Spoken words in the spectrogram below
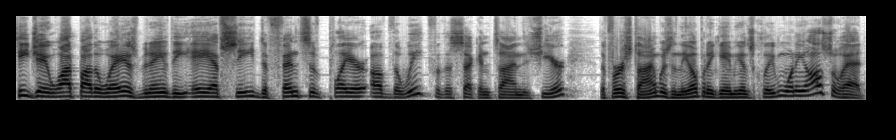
TJ Watt, by the way, has been named the AFC Defensive Player of the Week for the second time this year. The first time was in the opening game against Cleveland when he also had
